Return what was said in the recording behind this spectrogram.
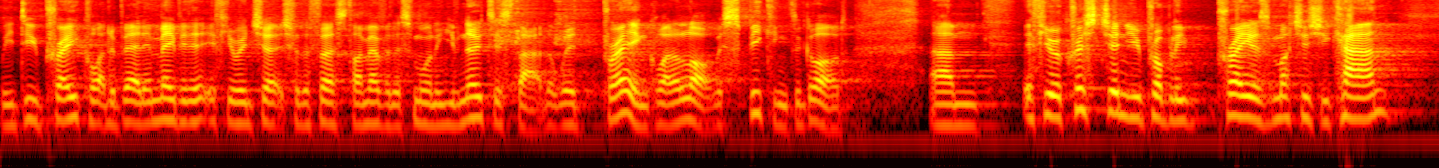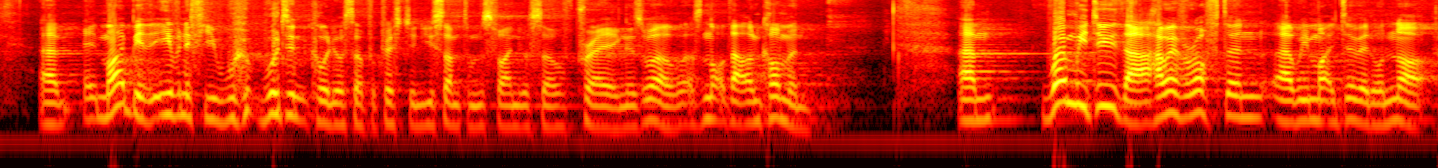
we do pray quite a bit. And maybe if you're in church for the first time ever this morning, you've noticed that, that we're praying quite a lot. We're speaking to God. Um, if you're a Christian, you probably pray as much as you can. Um, it might be that even if you w- wouldn't call yourself a Christian, you sometimes find yourself praying as well. That's not that uncommon. Um, when we do that, however often uh, we might do it or not,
